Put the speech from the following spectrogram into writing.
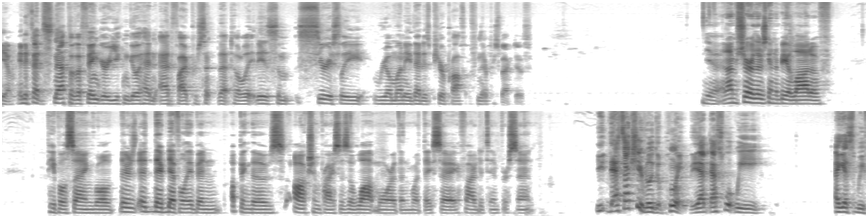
yeah, and if at snap of a finger you can go ahead and add 5% to that total, it is some seriously real money that is pure profit from their perspective. Yeah, and I'm sure there's going to be a lot of people saying, well, there's they've definitely been upping those auction prices a lot more than what they say, five to ten percent. That's actually a really good point. That, that's what we, I guess, we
